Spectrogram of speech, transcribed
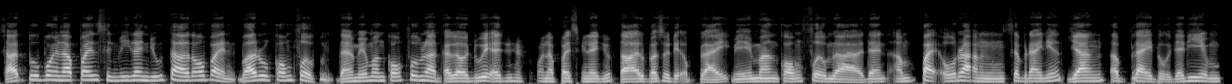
1.89 juta tuan baru confirm dan memang confirm lah kalau duit ada 1.89 juta lepas tu dia apply memang confirm lah dan 4 orang sebenarnya yang apply tu. Jadi 4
